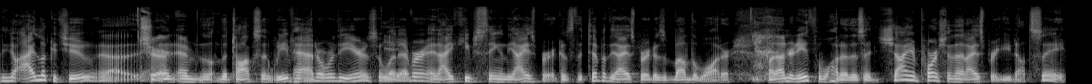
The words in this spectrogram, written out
you know, I look at you, uh, Sure. and, and the- talks that we've had over the years or whatever, and I keep seeing the iceberg because the tip of the iceberg is above the water, but underneath the water, there's a giant portion of that iceberg you don't see,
